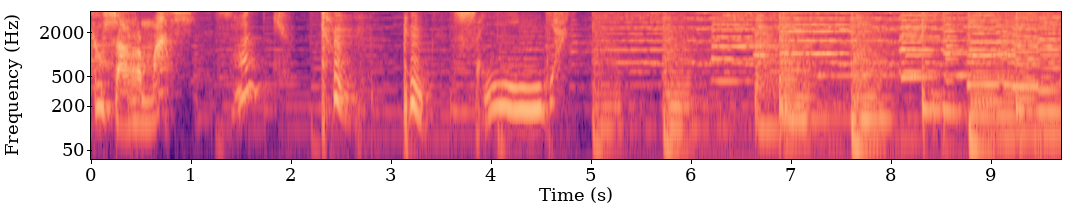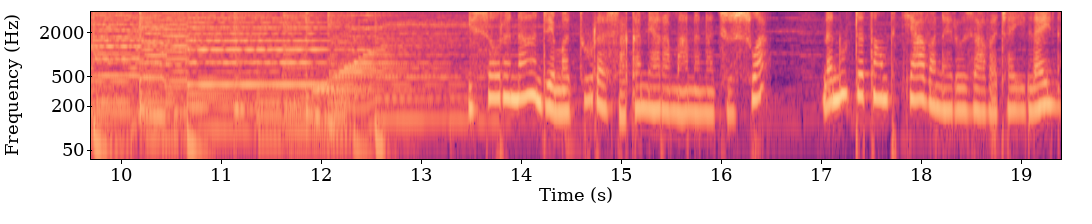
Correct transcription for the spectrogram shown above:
kosa ry masy. Izany ko! Izay ny ingahy. Isaorana Andriamatoa Razakamiaramanana Josoa, Nanolotra tamim-pitiavana ireo zavatra ilaina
